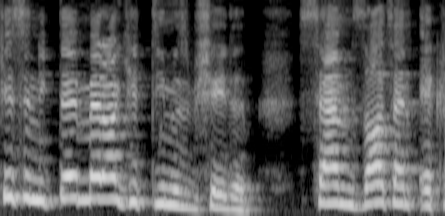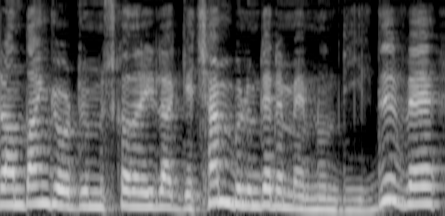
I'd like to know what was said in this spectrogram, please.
kesinlikle merak ettiğimiz bir şeydi. Sam zaten ekrandan gördüğümüz kadarıyla geçen bölümde de memnun değildi ve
